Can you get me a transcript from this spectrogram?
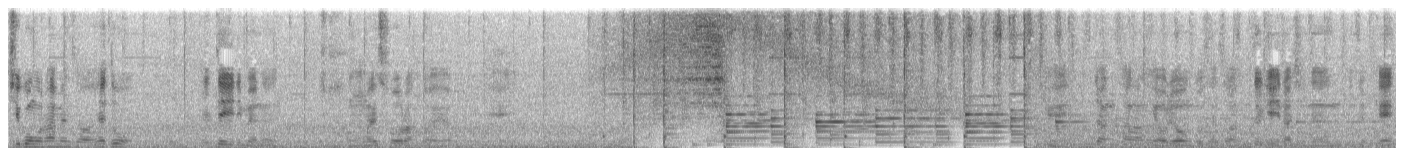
시공을 하면서 해도 1대1이면은 정말 수월한 거예요 현장 상황이 어려운 곳에서 힘들게 일하시는 분들께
